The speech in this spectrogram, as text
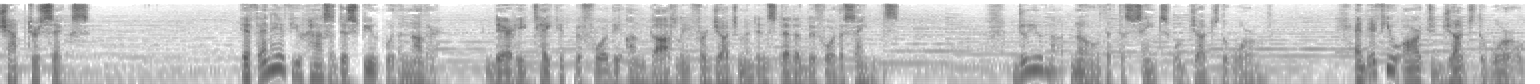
Chapter 6 If any of you has a dispute with another, dare he take it before the ungodly for judgment instead of before the saints? Do you not know that the saints will judge the world? And if you are to judge the world,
